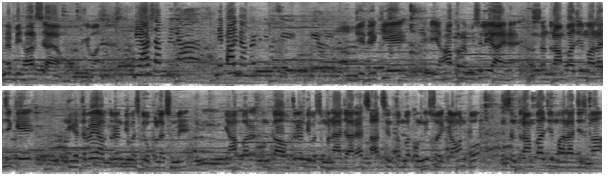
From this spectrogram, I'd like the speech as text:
मैं बिहार से आया हूँ बिहार से आपने यहाँ नेपाल में हैं। जी, देखिए, यहाँ पर हम इसलिए आए हैं। संत रामपाल जी महाराज जी के तिहत्तरवें अवतरण दिवस के उपलक्ष्य में यहाँ पर उनका अवतरण दिवस मनाया जा रहा है। सात सितंबर उन्नीस सौ इक्यावन को संत रामपाल जी महाराज जी का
